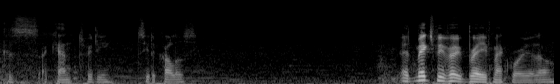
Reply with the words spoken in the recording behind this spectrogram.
because I can't really see the colors. It makes me very brave MechWarrior though.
